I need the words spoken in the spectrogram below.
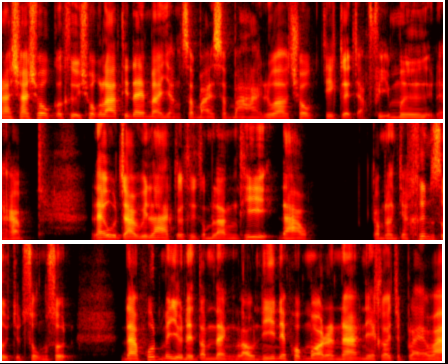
ราชาโชคก็คือโชคลาภที่ได้มาอย่างสบาย ๆ หรือว่าโชคที่เกิดจากฝีมือนะครับ และอุจจาวิราชก็คือกำลังที่ดาวกำลังจะขึ้นสู่จุดสูงสุด ดาวพุธมาอยู่ในตำแหน่งเหล่านี้ในภพมรณะเนี่ยก็จะแปลว่า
